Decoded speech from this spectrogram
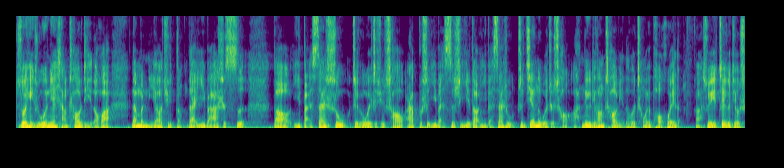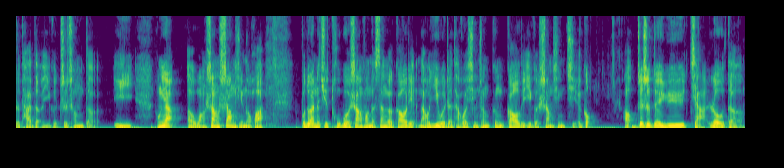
所以，如果你也想抄底的话，那么你要去等待一百二十四到一百三十五这个位置去抄，而不是一百四十一到一百三十五之间的位置抄啊，那个地方抄底都会成为炮灰的啊。所以，这个就是它的一个支撑的意义。同样，呃，往上上行的话。不断的去突破上方的三个高点，然后意味着它会形成更高的一个上行结构。好，这是对于假肉的，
